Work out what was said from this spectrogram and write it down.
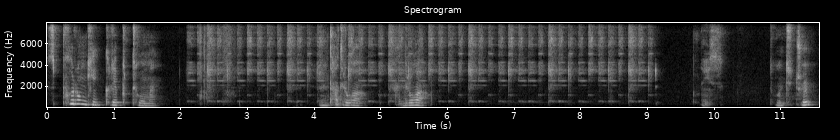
스프렁키 크래프트 오만. 음, 다 들어가. 안 들어가. 나이스. 두 번째 줄.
